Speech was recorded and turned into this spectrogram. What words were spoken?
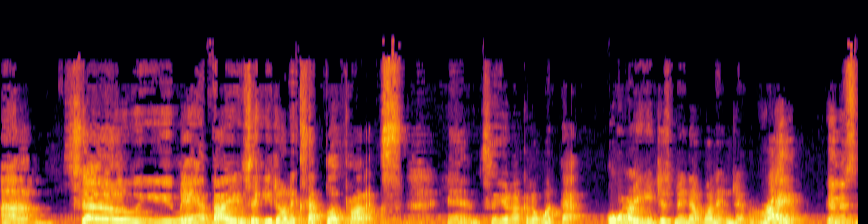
Um, so you may have values that you don't accept blood products. And so you're not going to want that. Or you just may not want it in general. Right. And it's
